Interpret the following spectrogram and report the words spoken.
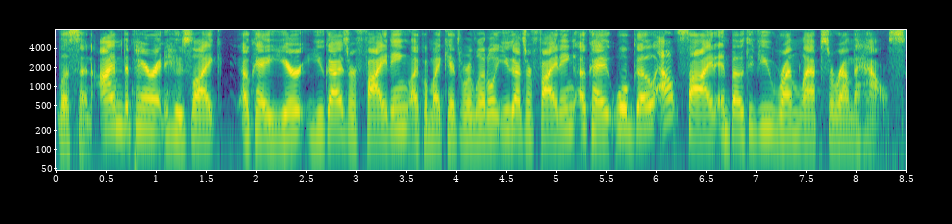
listen, I'm the parent who's like, okay, you're you guys are fighting. Like when my kids were little, you guys are fighting. Okay, we'll go outside and both of you run laps around the house.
